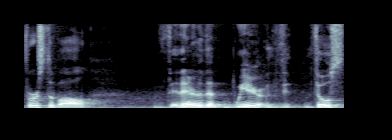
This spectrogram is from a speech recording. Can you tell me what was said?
first of all, they're the, where those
